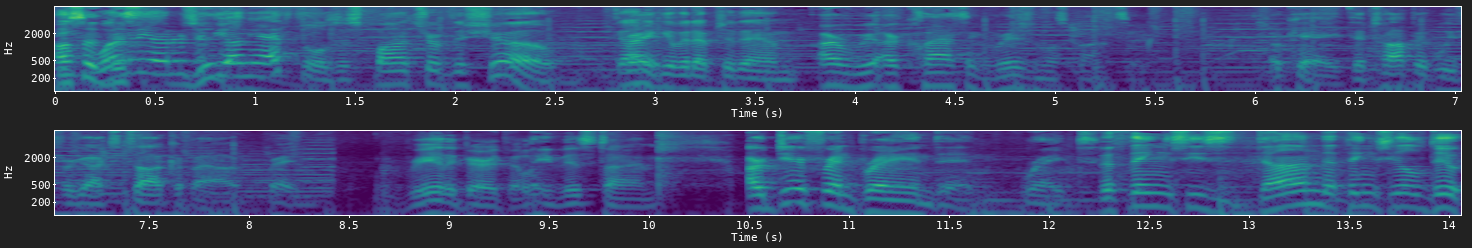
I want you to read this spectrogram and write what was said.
Also, one this- of the owners of this- Young Ethel's, a sponsor of the show. Got to Right. give it up to them. Our our classic original sponsor. Okay, the topic we forgot to talk about. Right. Really buried the lead this time. Our dear friend Brandon. Right. The things he's done, the things he'll do.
